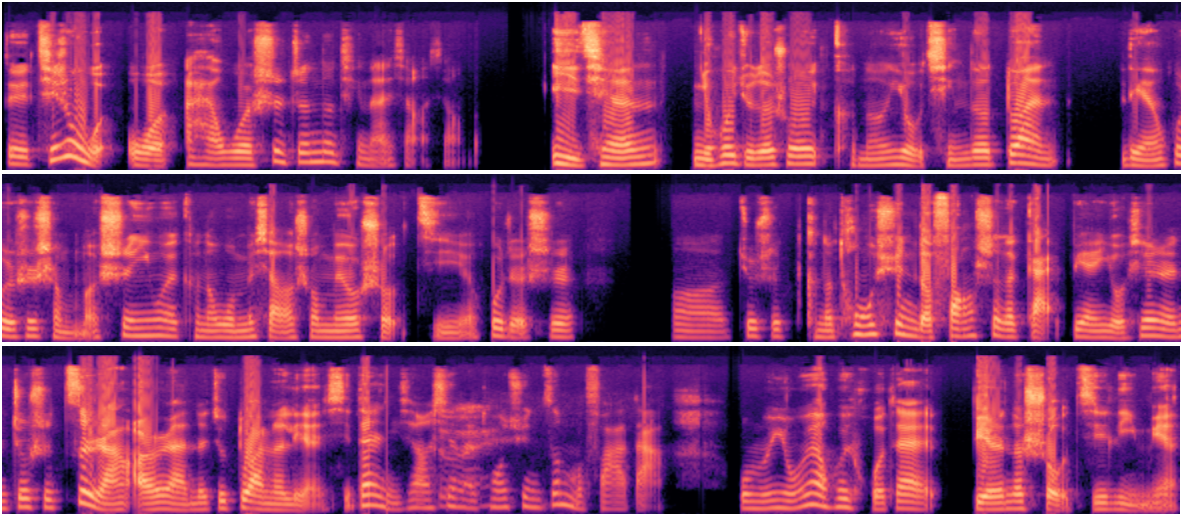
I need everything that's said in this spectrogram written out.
对，其实我我哎，我是真的挺难想象的。以前你会觉得说，可能友情的断联或者是什么，是因为可能我们小的时候没有手机，或者是。呃，就是可能通讯的方式的改变，有些人就是自然而然的就断了联系。但是你像现在通讯这么发达，我们永远会活在别人的手机里面，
